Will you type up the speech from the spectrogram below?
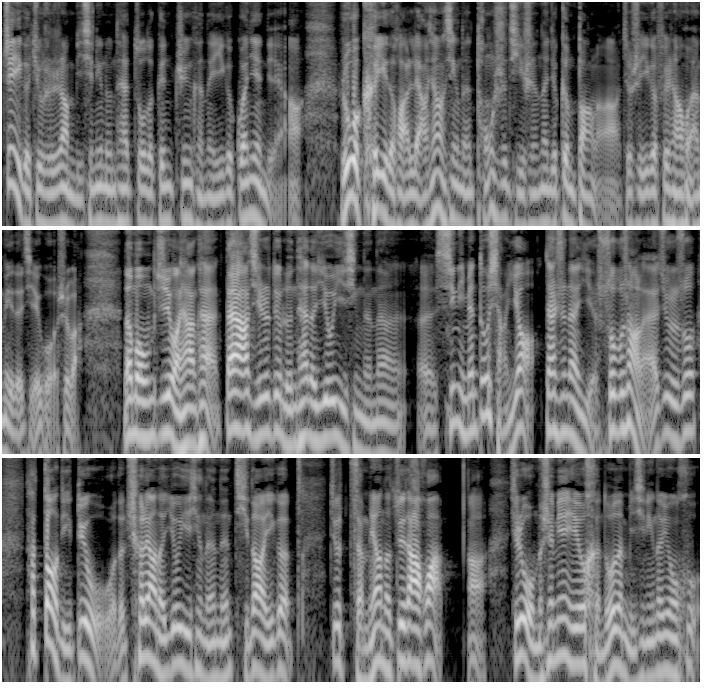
这个就是让米其林轮胎做的更均衡的一个关键点啊。如果可以的话，两项性能同时提升，那就更棒了啊，就是一个非常完美的结果，是吧？那么我们继续往下看，大家其实对轮胎的优异性能呢，呃，心里面都想要，但是呢，也说不上来，就是说它到底对我的车辆的优异性能能提到一个就怎么样的最大化？啊，其实我们身边也有很多的米其林的用户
